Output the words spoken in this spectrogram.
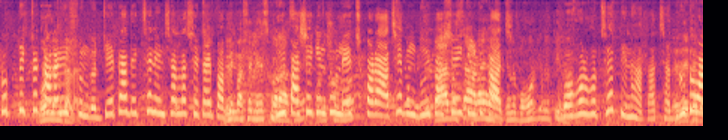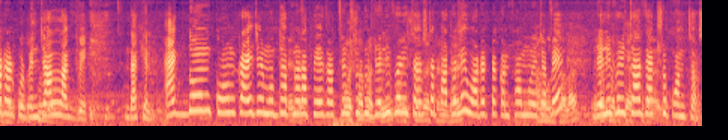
প্রত্যেকটা কালারই সুন্দর। যেটা দেখছেন ইনশাল্লাহ সেটাই পাবেন। দুই পাশে কিন্তু লেজ করা আছে এবং দুই কাজ পাশেই কিন্তু কাজ। বহর হচ্ছে তিন হাত। আচ্ছা দ্রুত অর্ডার করবেন জাল লাগবে। দেখেন একদম কম প্রাইজের মধ্যে আপনারা পেয়ে যাচ্ছেন। শুধু ডেলিভারি চার্জটা পাঠালেই অর্ডারটা কনফার্ম হয়ে যাবে। ডেলিভারি চার্জ একশো পঞ্চাশ।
